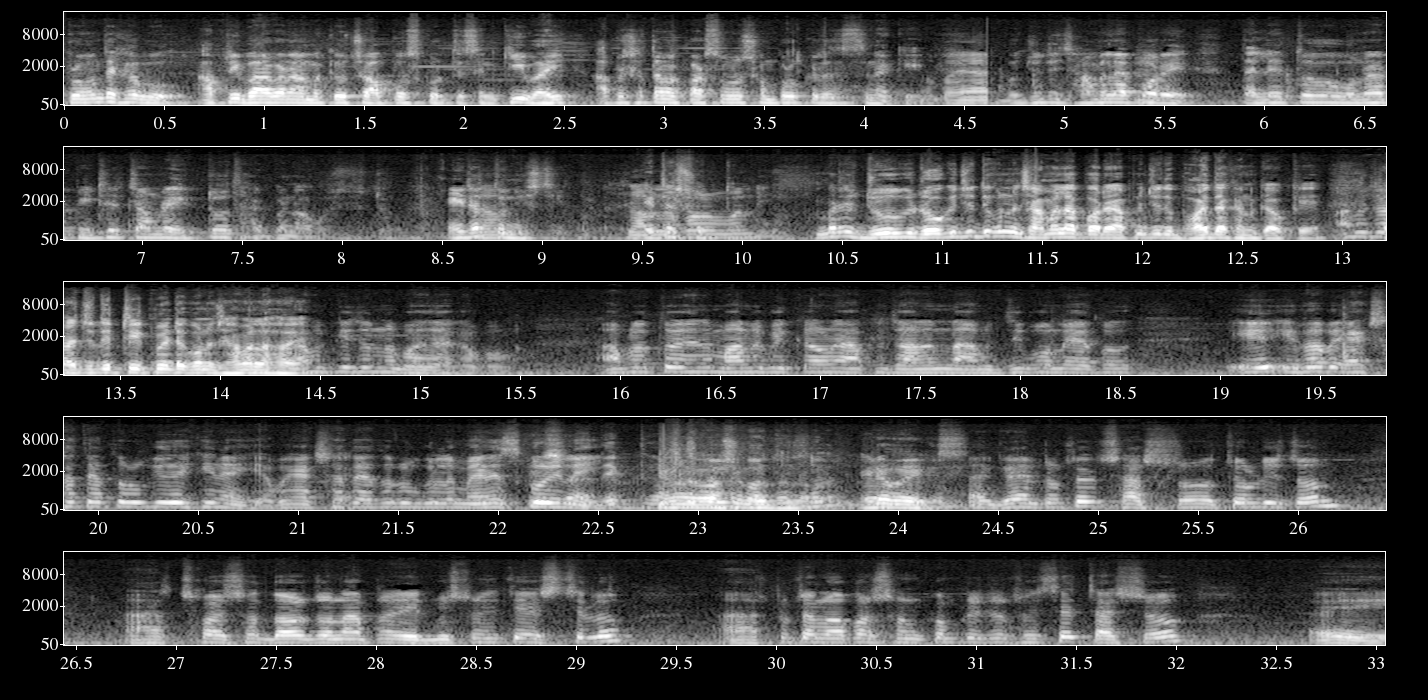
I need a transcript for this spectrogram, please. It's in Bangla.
প্রমাণ দেখাবো? আপনি বারবার আমাকে হচ্ছে অপোজ করতেছেন। কি ভাই? আপনার সাথে আমার পার্সোনাল সম্পর্ক আছে নাকি? যদি ঝামেলা পড়ে তাহলে তো ওনার পিঠের চামড়া একটুও থাকবে না অবশিষ্ট। এটা তো নিশ্চিত। এটা সত্য। মানে? রোগী- যদি কোনো ঝামেলা পড়ে আপনি যদি ভয় দেখান কাউকে আর যদি ট্রিটমেন্টে কোনো ঝামেলা হয়। আমি কি জন্য ভয় দেখাবো? আমরা তো মানবিক কারণে আপনি জানেন না আমি জীবনে এত এভাবে একসাথে এত রুগী দেখি নাই এবং একসাথে এত রুগীগুলো ম্যানেজ করি নাই। এটা হয়ে গেছে। গ্র্যান্ড টোটাল সাতশো চল্লিশ জন আর ছয়শো দশ জন আপনার এডমিশন নিতে এসেছিল। টোটাল অপারেশন কমপ্লিটেড হয়েছে চারশো এই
